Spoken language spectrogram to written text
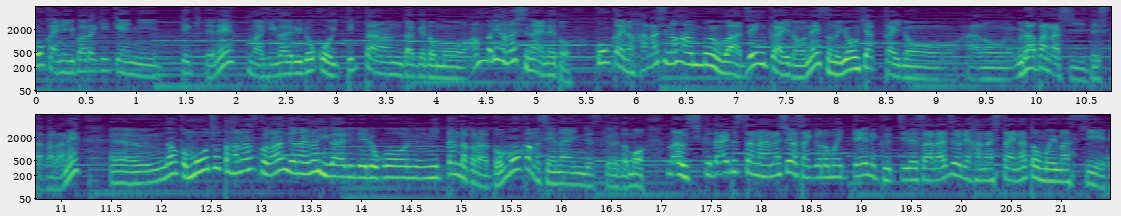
今回ね、茨城県に行ってきてね、まあ日帰り旅行行ってきたんだけども、あんまり話してないねと。今回の話の半分は前回のね、その400回の、あの、裏話でしたからね。えー、なんかもうちょっと話すことあるんじゃないの？日帰りで旅行に行ったんだからと思うかもしれないんですけれども、まあ牛久大仏さんの話は先ほども言ったように口でさ、ラジオで話したいなと思いますし、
